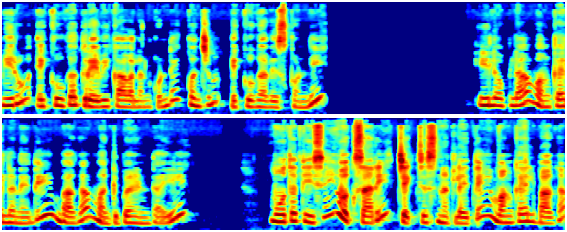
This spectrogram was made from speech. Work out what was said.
మీరు ఎక్కువగా గ్రేవీ కావాలనుకుంటే కొంచెం ఎక్కువగా వేసుకోండి. ఈ లోపల వంకాయలు అనేది బాగా మగ్గిపోయి ఉంటాయి. మూత తీసి ఒకసారి చెక్ చేసినట్లయితే వంకాయలు బాగా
